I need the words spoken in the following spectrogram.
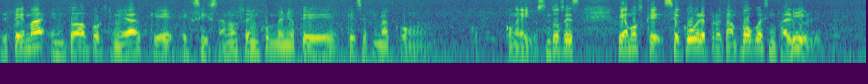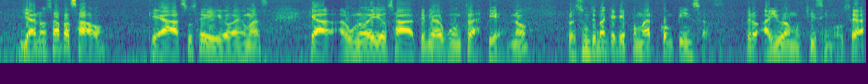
el tema en toda oportunidad que exista, ¿no? Soy un convenio que, se firma con, con ellos. Entonces, digamos que se cubre, pero tampoco es infalible ya nos ha pasado, que ha sucedido además, que alguno de ellos ha tenido algún traspié, ¿no? Pero es un tema que hay que tomar con pinzas, pero ayuda muchísimo. O sea,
